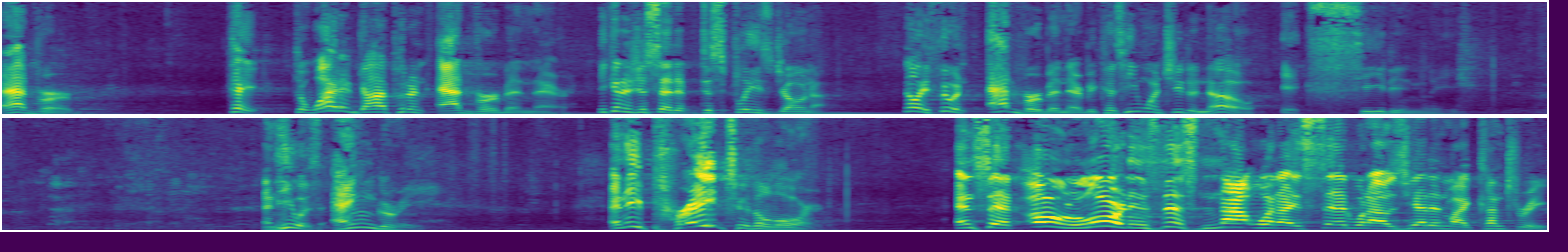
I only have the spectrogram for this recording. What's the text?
Adverb. Hey, so why did God put an adverb in there? He could have just said it displeased Jonah. No, he threw an adverb in there because he wants you to know exceedingly. And he was angry. And he prayed to the Lord and said, Oh Lord, is this not what I said when I was yet in my country?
